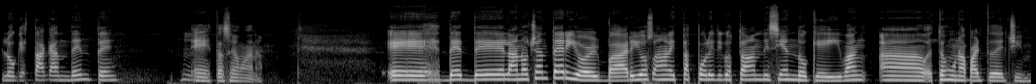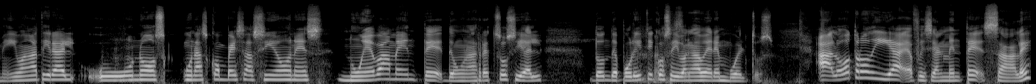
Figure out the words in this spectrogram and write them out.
lo que está candente en esta semana. Eh, desde la noche anterior, varios analistas políticos estaban diciendo que iban a, esto es una parte del chisme, iban a tirar unos, unas conversaciones nuevamente de una red social donde políticos se iban a ver envueltos. Al otro día, oficialmente sale,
